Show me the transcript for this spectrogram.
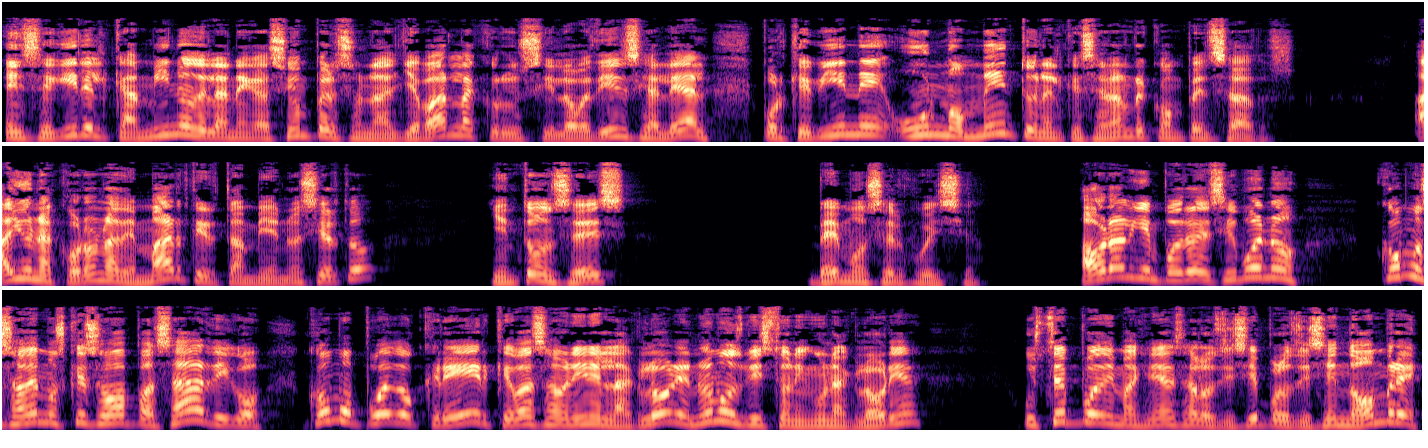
en seguir el camino de la negación personal, llevar la cruz y la obediencia leal, porque viene un momento en el que serán recompensados. Hay una corona de mártir también, ¿no es cierto? Y entonces vemos el juicio. Ahora alguien podría decir, bueno, ¿cómo sabemos que eso va a pasar? Digo, ¿cómo puedo creer que vas a venir en la gloria? No hemos visto ninguna gloria. Usted puede imaginarse a los discípulos diciendo, hombre,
